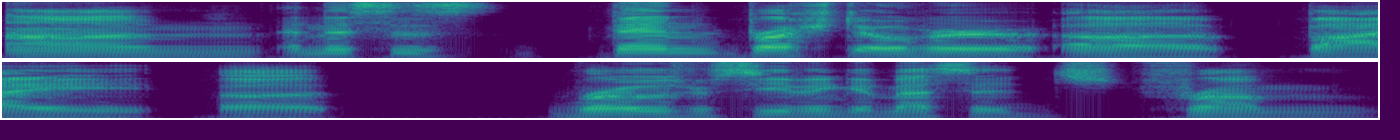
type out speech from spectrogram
Um, and this is then brushed over uh by uh Rose receiving a message from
